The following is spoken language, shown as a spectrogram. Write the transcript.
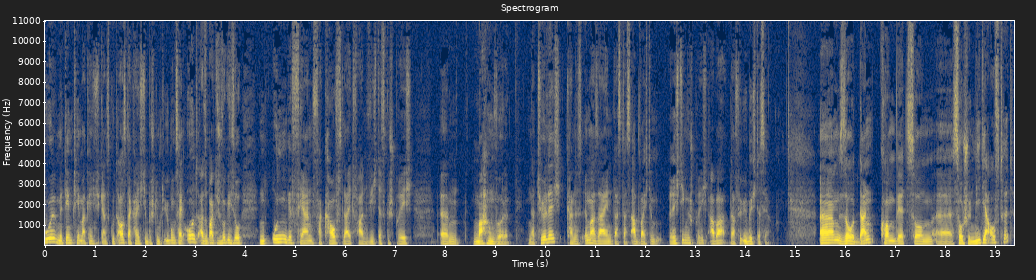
cool, mit dem Thema kenne ich mich ganz gut aus, da kann ich dir bestimmte Übungen zeigen. Und also praktisch wirklich so einen ungefähren Verkaufsleitfaden, wie ich das Gespräch ähm, machen würde. Natürlich kann es immer sein, dass das abweicht im richtigen Gespräch, aber dafür übe ich das ja. Ähm, so, dann kommen wir zum äh, Social Media Auftritt.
